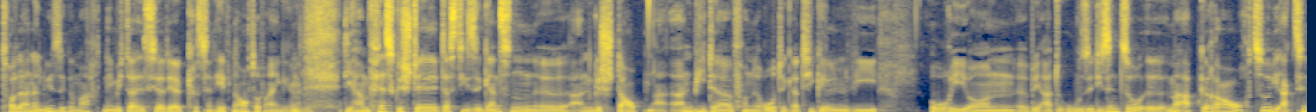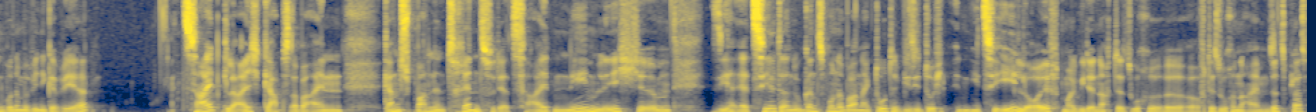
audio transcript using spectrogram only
tolle Analyse gemacht, nämlich da ist ja der Christian Hefner auch drauf eingegangen. Mhm. Die haben festgestellt, dass diese ganzen äh, angestaubten Anbieter von Erotikartikeln wie Orion, äh, Beate Use, die sind so äh, immer abgeraucht, so, die Aktien wurden immer weniger wert. Zeitgleich gab es aber einen ganz spannenden Trend zu der Zeit, nämlich ähm, sie erzählt dann eine ganz wunderbare Anekdote, wie sie durch ein ICE läuft, mal wieder nach der Suche, äh, auf der Suche nach einem Sitzplatz.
